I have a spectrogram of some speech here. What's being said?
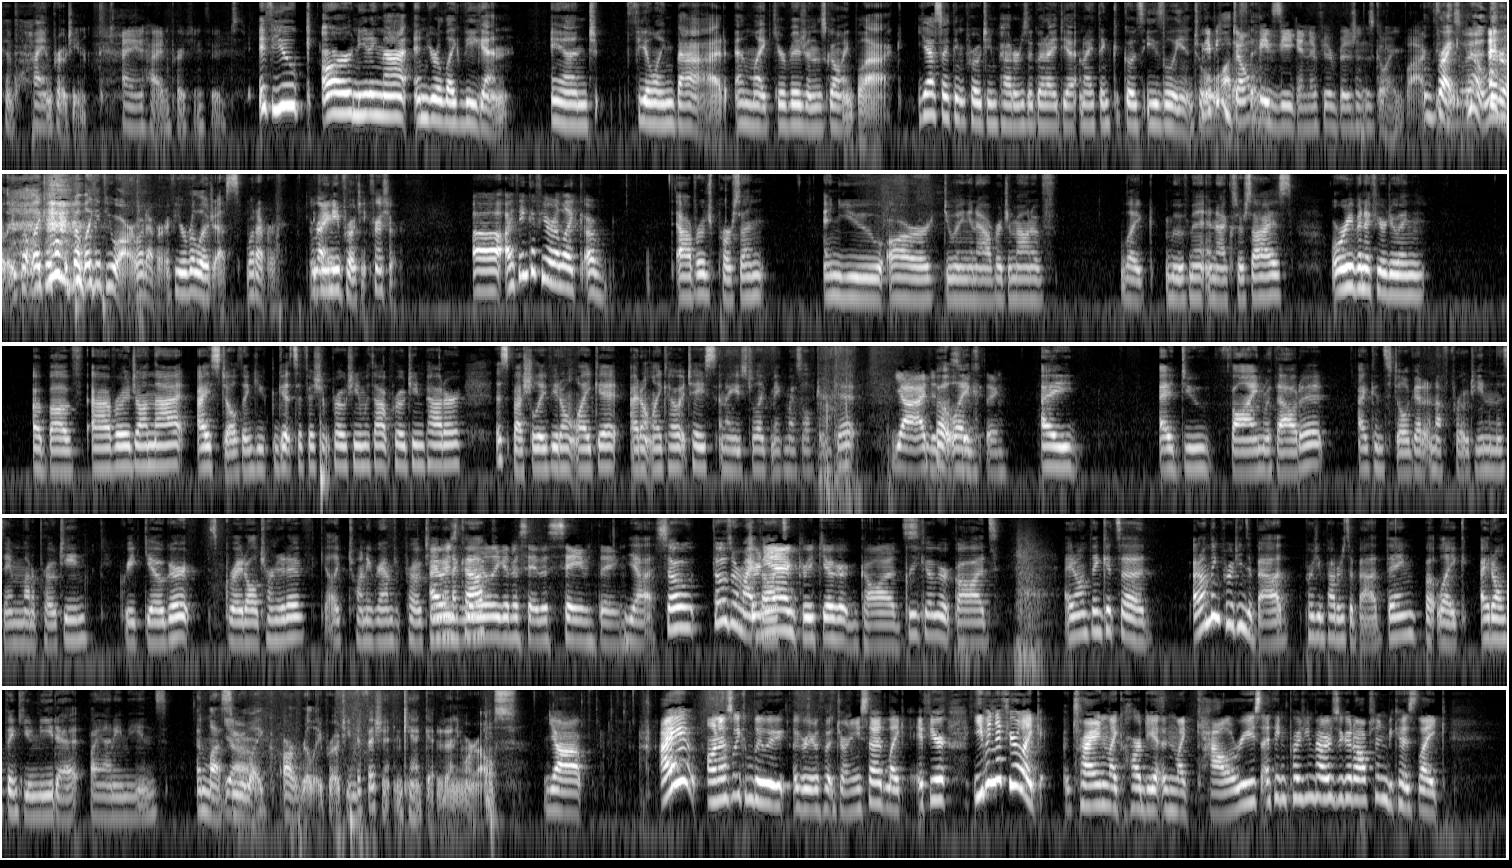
in, high in protein. I need high in protein foods. If you are needing that and you're like vegan and feeling bad and like your vision's going black, yes, I think protein powder is a good idea, and I think it goes easily into Maybe a lot don't be vegan if your vision's going black. Right, no, literally, but like, if, but like if you are, whatever, if you're religious, whatever, if you Right, need protein, for sure. Uh, I think if you're like a average person and you are doing an average amount of like movement and exercise, or even if you're doing above average on that, I still think you can get sufficient protein without protein powder, especially if you don't like it. I don't like how it tastes, and I used to like make myself drink it. Yeah, I did But, the like, same thing. I I do fine without it. I can still get enough protein in the same amount of protein. Greek yogurt is a great alternative. Get like 20 grams of protein I in was a cup. literally gonna say the same thing. Yeah, so those are my Journey thoughts. and Greek yogurt gods. Greek yogurt gods. I don't think it's a. I don't think protein's a bad protein powder is a bad thing, but like I don't think you need it by any means unless Yeah. you like are really protein deficient and can't get it anywhere else. Yeah. I honestly completely agree with what Journey said. Like, if you're even if you're like trying like hard to get in like calories, I think protein powder is a good option because like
